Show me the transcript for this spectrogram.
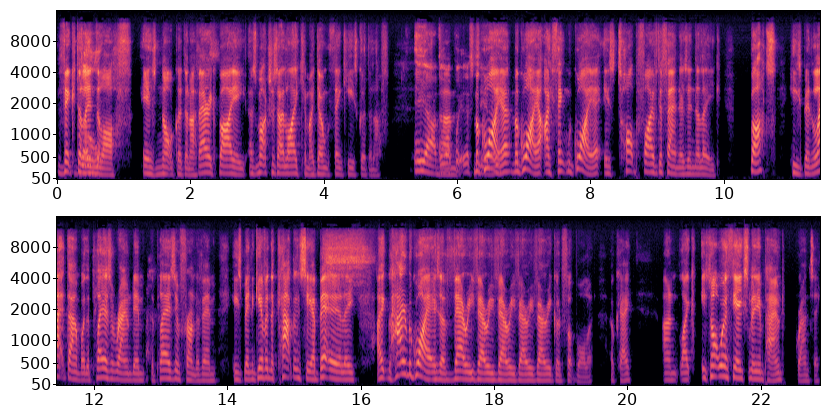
Victor. Lindelof is not good enough. Eric Bailly, as much as I like him, I don't think he's good enough. yeah. Um, Maguire, Maguire, I think Maguire is top five defenders in the league, but he's been let down by the players around him, the players in front of him. He's been given the captaincy a bit early. I think Harry Maguire is a very, very, very, very, very good footballer. Okay, and like he's not worth the eight million pound, granted,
